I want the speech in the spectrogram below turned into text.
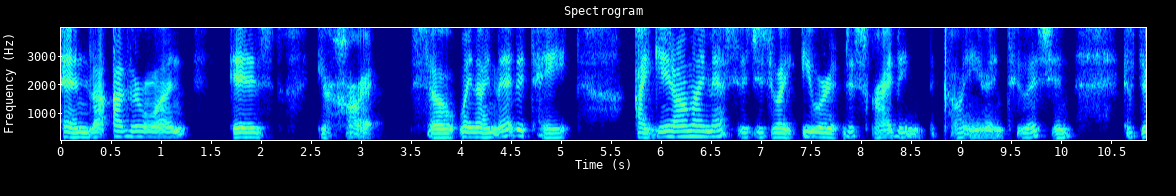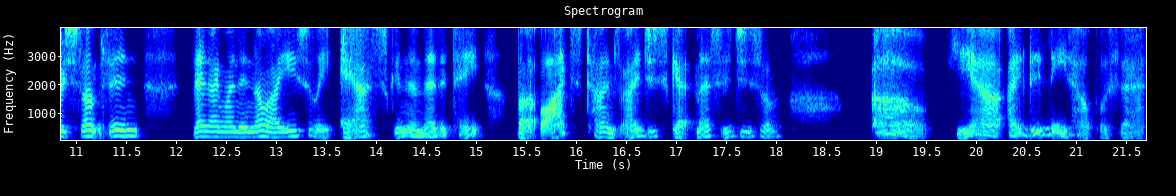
And the other one is your heart. So when I meditate, I get all my messages like you were describing, calling your intuition. If there's something that I want to know, I usually ask and then meditate. But lots of times I just get messages of, oh, yeah, I did need help with that.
